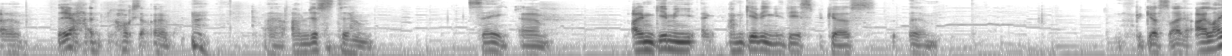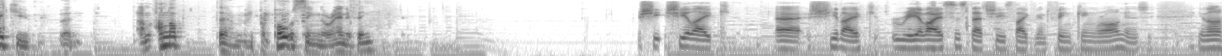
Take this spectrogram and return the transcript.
um, yeah, and Hoxia, um, uh, I'm just um, saying, um, I'm giving, I'm giving you this because, um, because I, I like you, but I'm, I'm not um, proposing or anything. she she like uh she like realizes that she's like been thinking wrong and she you know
